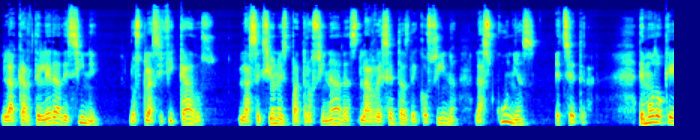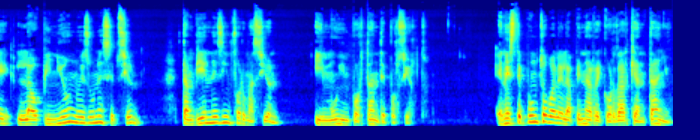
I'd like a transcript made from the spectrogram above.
la cartelera de cine, los clasificados, las secciones patrocinadas, las recetas de cocina, las cuñas, etc. De modo que la opinión no es una excepción, también es información, y muy importante, por cierto. En este punto vale la pena recordar que antaño,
